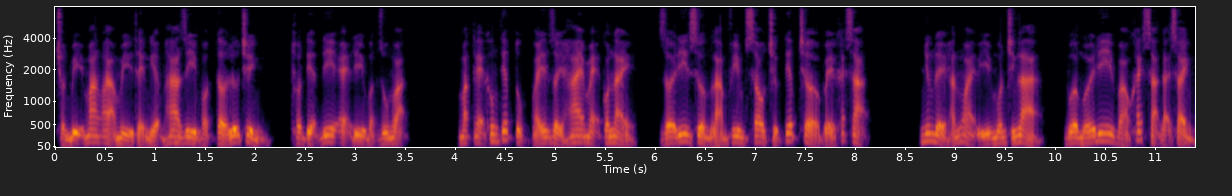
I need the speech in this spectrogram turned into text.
chuẩn bị mang ạ mì thể nghiệm ha di vọt tờ lữ trình, thuận tiện đi ẹ đi bận dung loạn mặt thẻ không tiếp tục quấy rầy hai mẹ con này, rời đi xưởng làm phim sau trực tiếp trở về khách sạn. Nhưng để hắn ngoại ý muốn chính là, vừa mới đi vào khách sạn đại sảnh,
